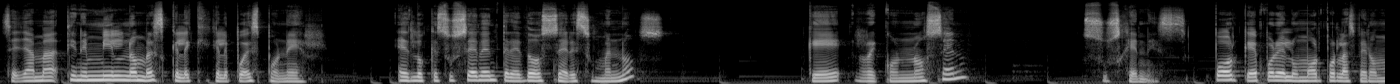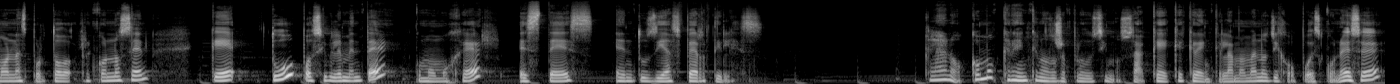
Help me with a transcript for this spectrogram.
se llama, tiene mil nombres que le puedes poner. Es lo que sucede entre dos seres humanos que reconocen sus genes. ¿Por qué? Por el humor, por las feromonas, por todo. Reconocen que tú posiblemente como mujer estés en tus días fértiles. Claro, ¿cómo creen que nos reproducimos? O sea, ¿qué, ¿qué, creen? Que la mamá nos dijo, pues con ese,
